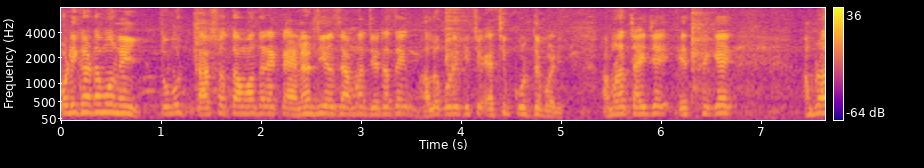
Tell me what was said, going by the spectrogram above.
পরিকাঠামো নেই তবু তার সত্ত্বেও আমাদের একটা এনার্জি আছে আমরা যেটাতে ভালো করে কিছু অ্যাচিভ করতে পারি। আমরা চাই যে এর থেকে আমরা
